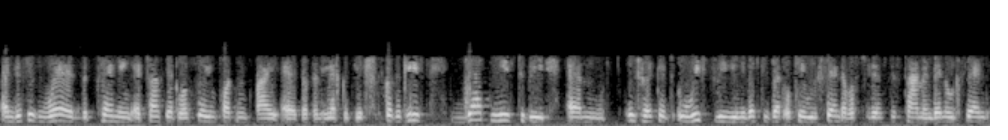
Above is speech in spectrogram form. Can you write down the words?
And this is where the planning at Transnet was so important by uh, Dr. Lynette because at least that needs to be um, interacted with the universities that, okay, we'll send our students this time and then we'll send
